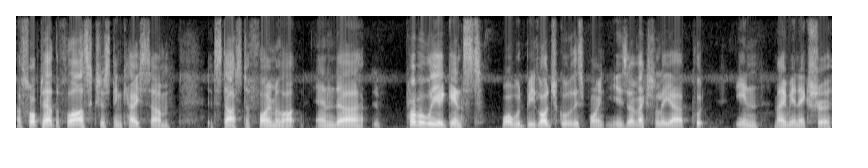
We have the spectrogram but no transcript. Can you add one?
I've swapped out the flask just in case um, it starts to foam a lot and uh, probably against what would be logical at this point is I've actually uh, put in maybe an extra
